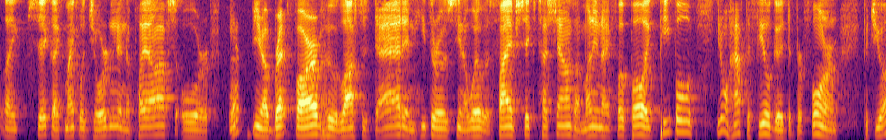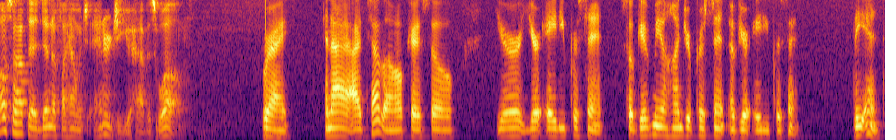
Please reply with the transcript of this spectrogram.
like sick, like Michael Jordan in the playoffs, or Yep. you know Brett Favre who lost his dad and he throws you know what it was five six touchdowns on Monday Night Football. Like people, you don't have to feel good to perform, but you also have to identify how much energy you have as well. right and i i tell them okay so you're you're 80% so give me 100% of your 80% the end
